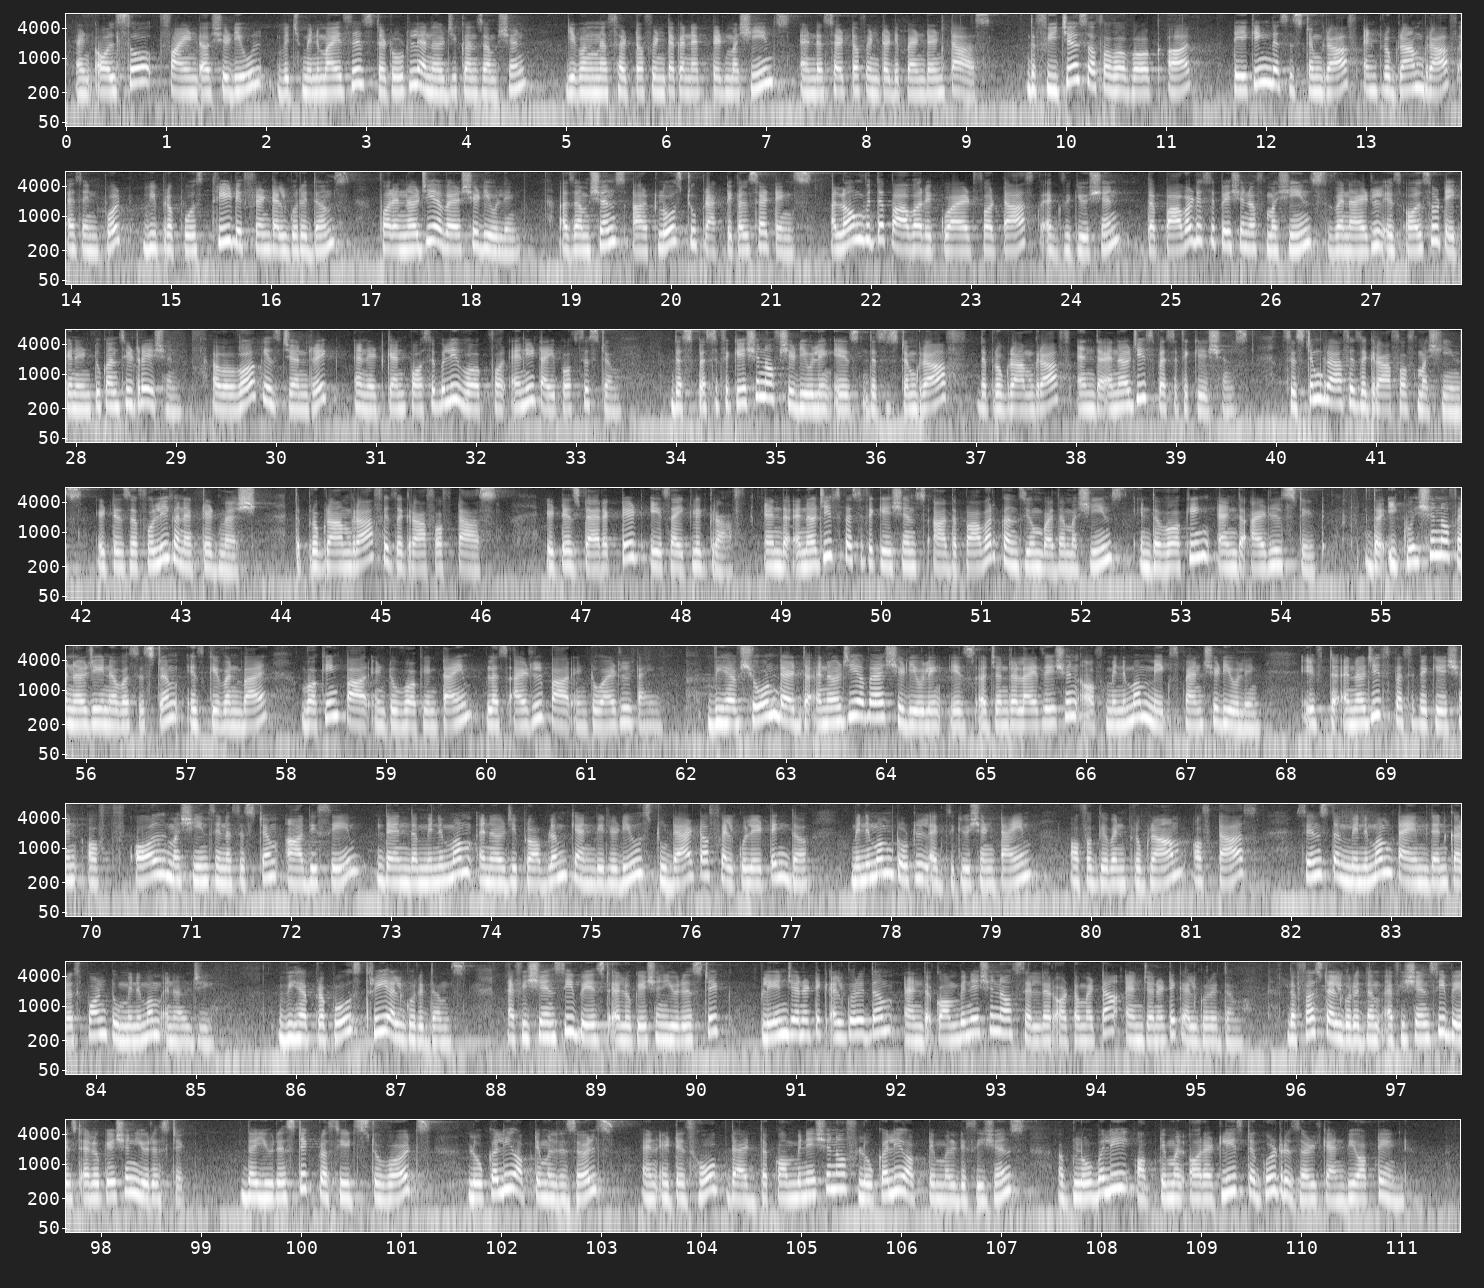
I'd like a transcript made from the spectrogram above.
and also find a schedule which minimizes the total energy consumption given a set of interconnected machines and a set of interdependent tasks. The features of our work are taking the system graph and program graph as input, we propose three different algorithms for energy aware scheduling. Assumptions are close to practical settings. Along with the power required for task execution, the power dissipation of machines when idle is also taken into consideration. Our work is generic and it can possibly work for any type of system. The specification of scheduling is the system graph, the program graph and the energy specifications. System graph is a graph of machines. It is a fully connected mesh. The program graph is a graph of tasks. It is directed acyclic graph and the energy specifications are the power consumed by the machines in the working and the idle state. The equation of energy in our system is given by working power into working time plus idle power into idle time. We have shown that the energy aware scheduling is a generalization of minimum make span scheduling. If the energy specification of all machines in a system are the same, then the minimum energy problem can be reduced to that of calculating the minimum total execution time of a given program of task since the minimum time then correspond to minimum energy. We have proposed three algorithms efficiency based allocation heuristic, plain genetic algorithm and the combination of cellular automata and genetic algorithm. The first algorithm efficiency based allocation heuristic. The heuristic proceeds towards locally optimal results and it is hoped that the combination of locally optimal decisions, a globally optimal or at least a good result can be obtained.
